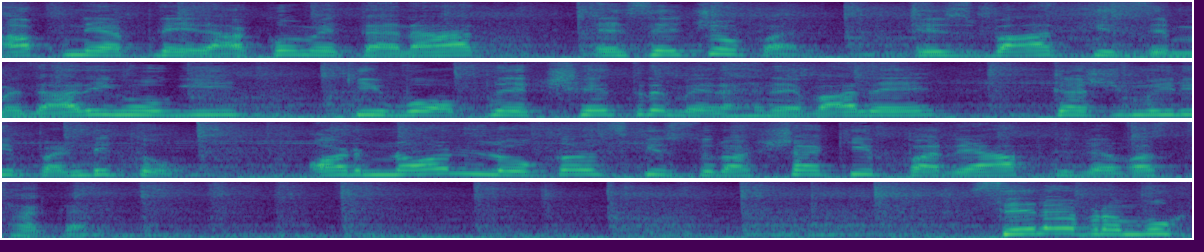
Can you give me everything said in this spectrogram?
अपने अपने इलाकों में तैनात एसएचओ पर इस बात की ज़िम्मेदारी होगी कि वो अपने क्षेत्र में रहने वाले कश्मीरी पंडितों और नॉन लोकल्स की सुरक्षा की पर्याप्त व्यवस्था करें। सेना प्रमुख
